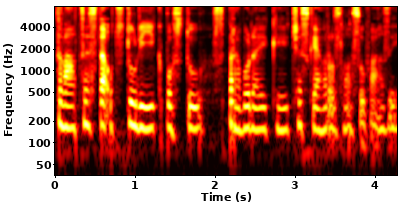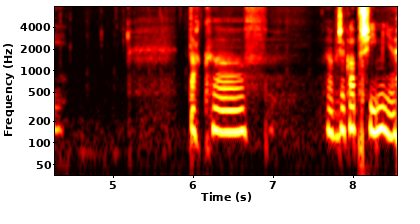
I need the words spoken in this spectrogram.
tvá cesta od studií k postu zpravodajky Českého rozhlasu v Ázii? Tak uh, já bych řekla přímě.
